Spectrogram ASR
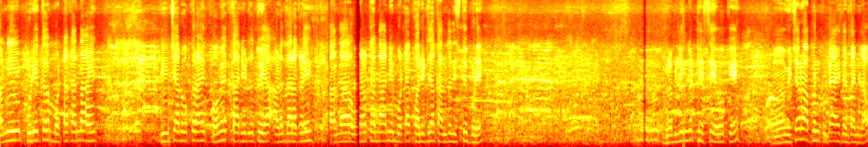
आणि पुढे तर मोठा कांदा आहे. तीन चार वकर आहेत. पवेत का जातो या आडतदाराकडे कांदा उन्हाळ कांदा आणि मोठ्या क्वालिटीचा कांदा दिसतोय पुढे. रबलिंग ठेसे ओके विचारू आपण कुठे आहे त्यांचा निलाव.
